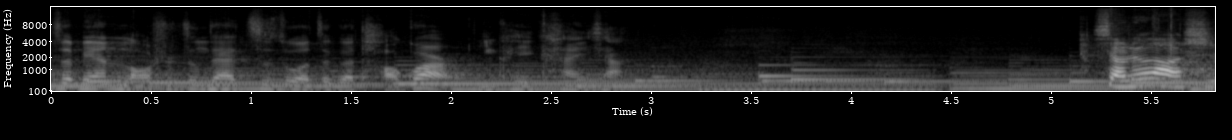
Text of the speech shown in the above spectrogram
这边老师正在制作这个陶罐儿，你可以看一下。小刘老师，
